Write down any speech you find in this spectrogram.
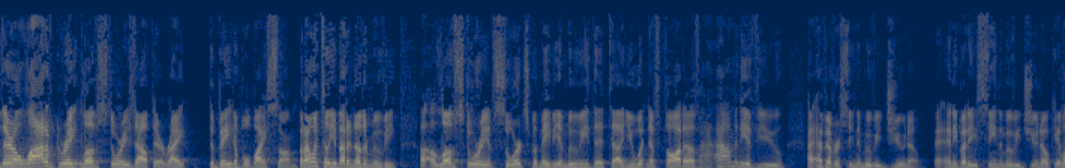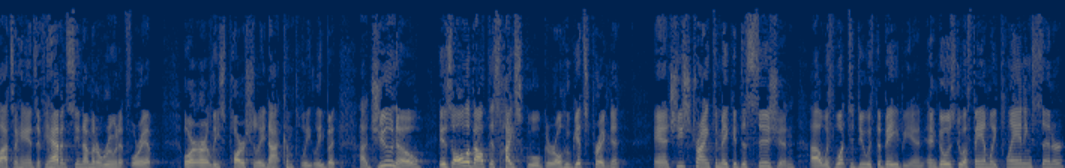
there are a lot of great love stories out there, right? Debatable by some. But I want to tell you about another movie, a love story of sorts, but maybe a movie that uh, you wouldn't have thought of. How many of you have ever seen the movie Juno? Anybody seen the movie Juno? Okay, lots of hands. If you haven't seen, I'm going to ruin it for you, or, or at least partially, not completely. But uh, Juno is all about this high school girl who gets pregnant and she's trying to make a decision uh, with what to do with the baby and, and goes to a family planning center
